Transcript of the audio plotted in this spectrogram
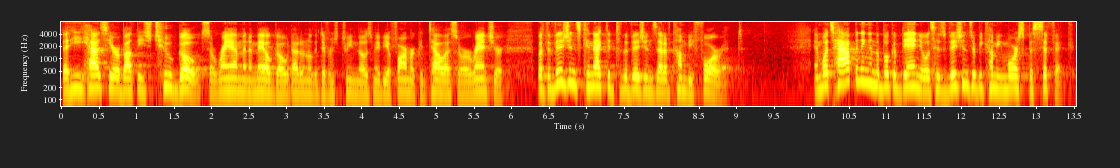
that he has here about these two goats, a ram and a male goat, I don't know the difference between those, maybe a farmer could tell us or a rancher, but the vision's connected to the visions that have come before it. And what's happening in the book of Daniel is his visions are becoming more specific.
